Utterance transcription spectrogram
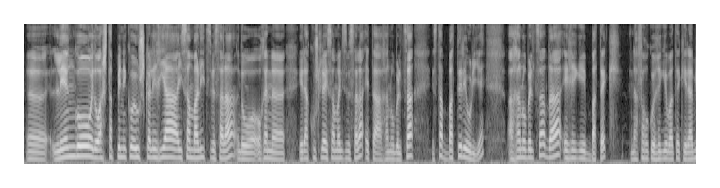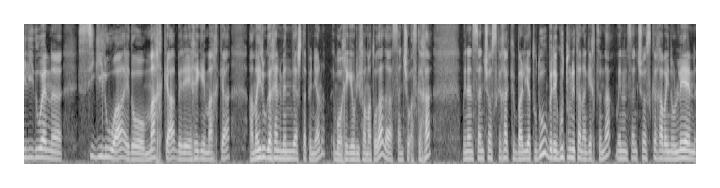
Uh, lehengo edo astapeneko Euskal Herria izan balitz bezala, edo horren erakuslea izan balitz bezala, eta arrano beltza ez da batere hori, eh? Arrano beltza da errege batek, Nafarroko errege batek erabili duen uh, zigilua edo marka, bere errege marka, amairu garen mende astapenean, bo errege hori famatu da, da Sancho Azkarra. Benen Sancho Azkarrak baliatu du, bere gutunetan agertzen da, benen Sancho Azkarra baino lehen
